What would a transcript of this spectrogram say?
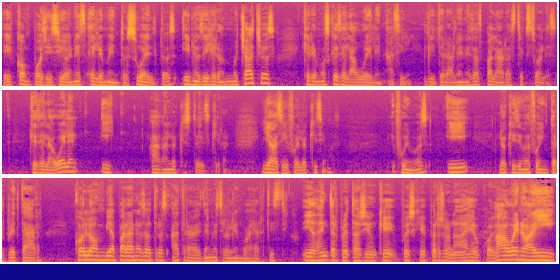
eh, composiciones, elementos sueltos, y nos dijeron, muchachos, queremos que se la huelen, así, literal, en esas palabras textuales, que se la huelen y hagan lo que ustedes quieran. Y así fue lo que hicimos. Fuimos y lo que hicimos fue interpretar Colombia para nosotros a través de nuestro lenguaje artístico. Y esa interpretación, que pues qué personaje o cuál. Ah, bueno, ahí,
